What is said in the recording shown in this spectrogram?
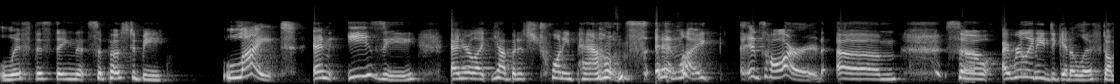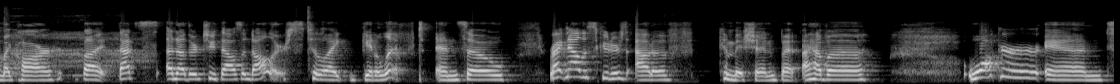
lift this thing that's supposed to be light and easy and you're like yeah but it's 20 pounds and like it's hard. Um so i really need to get a lift on my car but that's another $2000 to like get a lift. And so right now the scooter's out of commission but i have a walker and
